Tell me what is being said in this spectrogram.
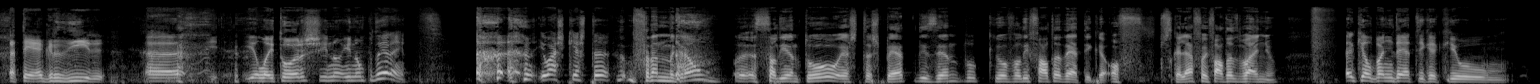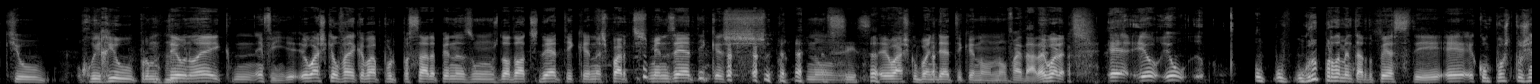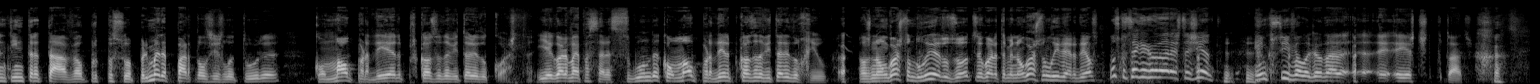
até agredir ah, e- eleitores e não, e não poderem. Eu acho que esta. Fernando Negrão eh, salientou este aspecto dizendo que houve ali falta de ética. Ou se calhar foi falta de banho. aquele banho de ética que o, que o Rui Rio prometeu, não é? E que, enfim, eu acho que ele vai acabar por passar apenas uns dodotes de ética nas partes menos éticas. Não, Sim, sim. eu acho que o banho de ética não, não vai dar. Agora, é, eu, eu- o, o- o grupo parlamentar do PSD é, é composto por gente intratável, porque passou a primeira parte da legislatura com mal perder por causa da vitória do Costa. E agora vai passar a segunda com mal perder por causa da vitória do Rio. Eles não gostam do líder dos outros, agora também não gostam do líder deles. Não se consegue agradar a esta gente. É impossível agradar a, a- a estes deputados.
